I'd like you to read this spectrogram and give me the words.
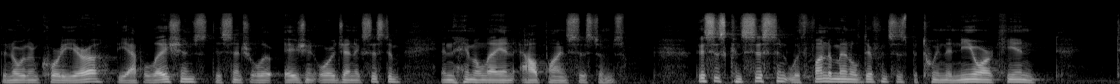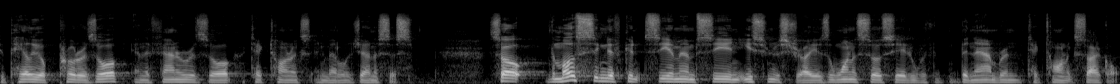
the Northern Cordillera, the Appalachians, the Central Asian orogenic system, and the Himalayan alpine systems. This is consistent with fundamental differences between the Neoarchean to Paleoproterozoic and the Phanerozoic tectonics and metallogenesis. So the most significant CMMC in Eastern Australia is the one associated with the Benambran tectonic cycle.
